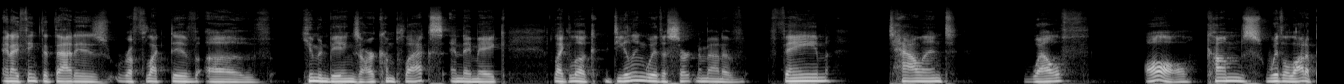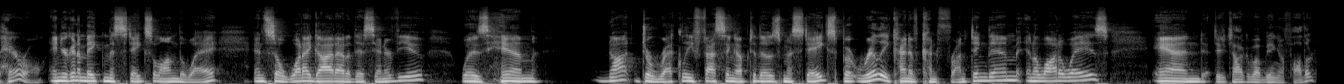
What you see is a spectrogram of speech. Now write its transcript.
and I think that that is reflective of human beings are complex and they make like look dealing with a certain amount of fame talent wealth all comes with a lot of peril and you're going to make mistakes along the way and so what i got out of this interview was him not directly fessing up to those mistakes but really kind of confronting them in a lot of ways and Did he talk about being a father?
